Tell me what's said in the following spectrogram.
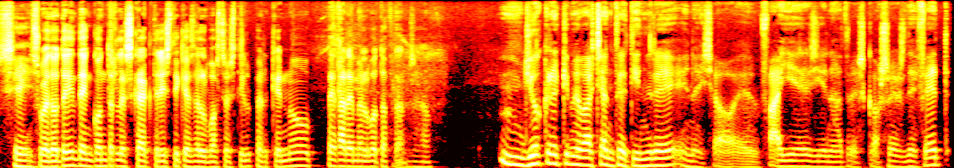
sí. sobretot tenint en compte les característiques del vostre estil, per què no pegarem el vot a França? Mm, jo crec que me vaig entretindre en això, en falles i en altres coses. De fet,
